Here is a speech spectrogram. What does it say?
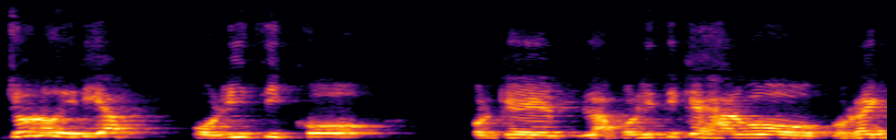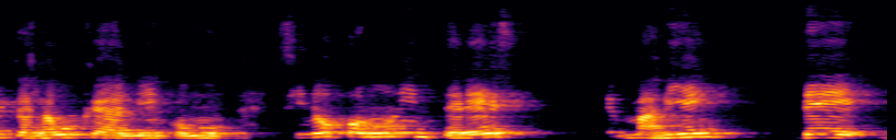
yo no diría político porque la política es algo correcto, es la búsqueda del bien común, sino con un interés más bien de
